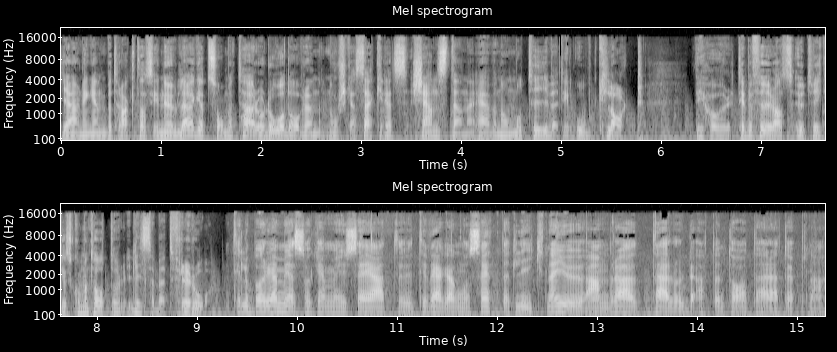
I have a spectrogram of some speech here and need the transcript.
Gärningen betraktas i nuläget som ett terrordåd av den norska säkerhetstjänsten, även om motivet är oklart. Vi hör TV4s utrikeskommentator Elisabeth Frerot. Till att börja med så kan man ju säga att tillvägagångssättet liknar ju andra terrorattentat, det här att öppna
